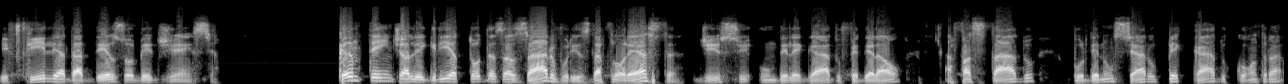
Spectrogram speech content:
e filha da desobediência. Cantem de alegria todas as árvores da floresta, disse um delegado federal afastado por denunciar o pecado contra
